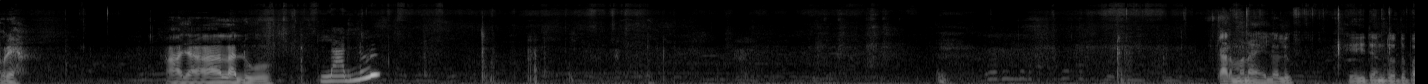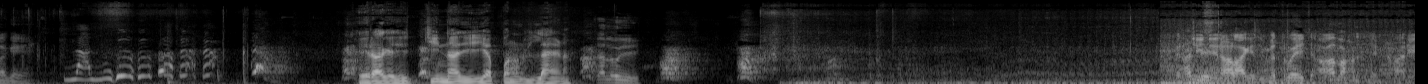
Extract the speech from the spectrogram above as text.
ਉਰੇ ਆ ਆ ਜਾ ਲਾਲੂ। ਲਾਲੂ? ਕਰਮ ਨਾ ਹੈ ਲਾਲੂ ਇਹੀ ਤੈਨੂੰ ਦੁੱਧ ਪਾ ਕੇ ਗਿਆ ਲਾਲੂ। ਫੇਰ ਆ ਗਏ ਸੀ ਚੀਨਾ ਜੀ ਜੀ ਆਪਾਂ ਨੂੰ ਲੈਣ। ਚਲੋ ਜੀ। ਮਿਰਚੀ ਦੇ ਨਾਲ ਆ ਗਏ ਸੀ। ਮਿੱਤਰੋ ਇਹ ਚ ਆ ਵਾਹਣ ਚੱਟਣਾ ਰੇ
